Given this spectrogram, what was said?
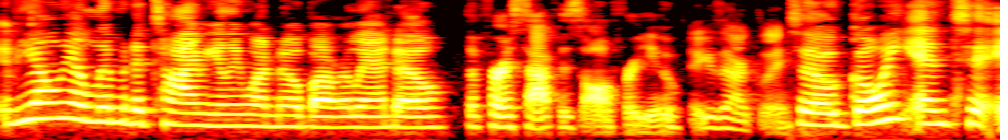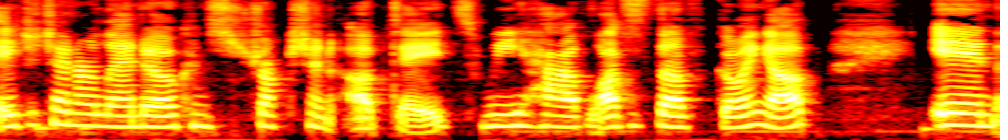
if you only have limited time, you only want to know about Orlando, the first half is all for you. Exactly. So going into HHN Orlando construction updates, we have lots of stuff going up. In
